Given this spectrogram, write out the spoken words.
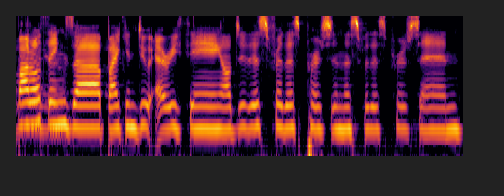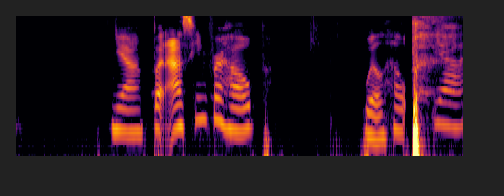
bottle things up. I can do everything. I'll do this for this person, this for this person. Yeah, but asking for help will help. yeah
